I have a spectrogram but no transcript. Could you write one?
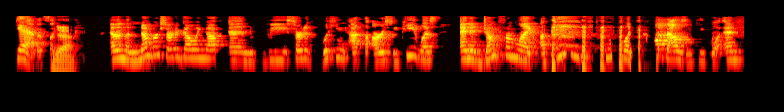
yeah, that's like yeah. And then the number started going up, and we started looking at the RSVP list, and it jumped from like a few to like a thousand people. And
